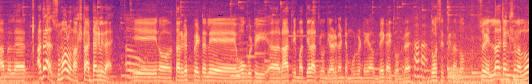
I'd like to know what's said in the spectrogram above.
ಆಮೇಲೆ ಅದ್ರ ಸುಮಾರು ಒಂದು ಅಷ್ಟು ಅಡ್ಡಗಳಿದೆ. ಏನು ಈ ಏನು ತರಗಟ್ಪೇಟಲ್ಲಿ ಹೋಗ್ಬಿಟ್ಟು ರಾತ್ರಿ ಮಧ್ಯರಾತ್ರಿ ಒಂದು ಎರಡು ಗಂಟೆ ಮೂರು ಗಂಟೆಗೆ ಬೇಕಾಯ್ತು ಅಂದ್ರೆ. ದೋಸೆ ತಿನ್ನೋದು. ಸೊ ಎಲ್ಲ ಜಂಕ್ಷನಲ್ಲೂ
